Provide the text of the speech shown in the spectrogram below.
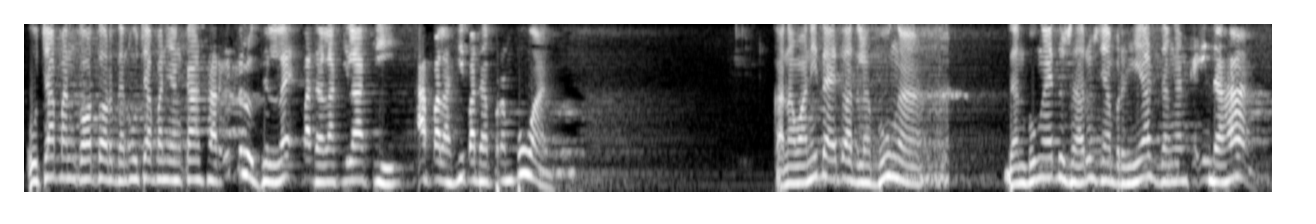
ucapan kotor dan ucapan yang kasar itu lo jelek pada laki-laki, apalagi pada perempuan. Karena wanita itu adalah bunga dan bunga itu seharusnya berhias dengan keindahan.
